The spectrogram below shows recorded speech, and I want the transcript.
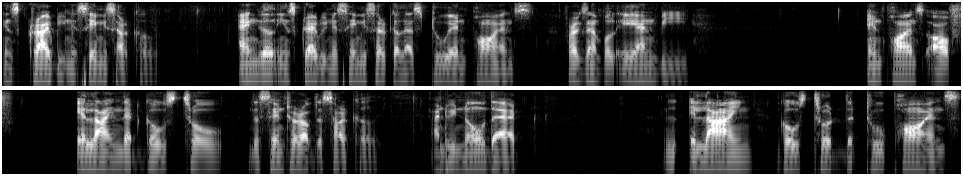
inscribed in a semicircle. Angle inscribed in a semicircle has two endpoints. For example, A and B. Endpoints of a line that goes through the center of the circle. And we know that a line goes through the two points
